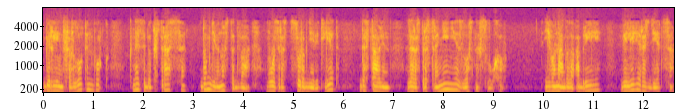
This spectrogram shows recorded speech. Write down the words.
Берлин-Шарлоттенбург, Кнезебекштрассе, дом 92, возраст 49 лет, доставлен за распространение злостных слухов. Его наголо обрили, велели раздеться.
